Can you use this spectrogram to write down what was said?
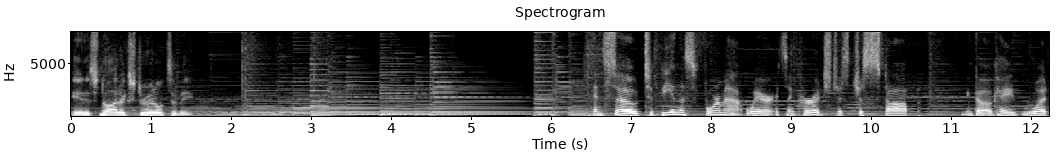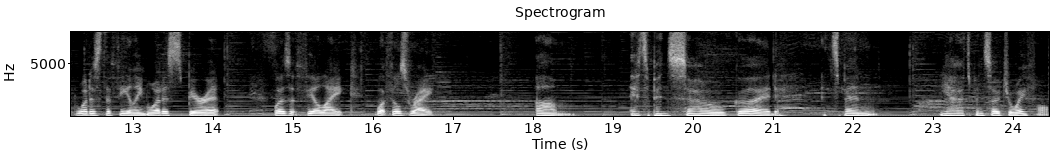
and it's not external to me And so to be in this format where it's encouraged to just stop and go, okay, what what is the feeling? What is spirit? What does it feel like? What feels right? Um, it's been so good. It's been, yeah, it's been so joyful.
